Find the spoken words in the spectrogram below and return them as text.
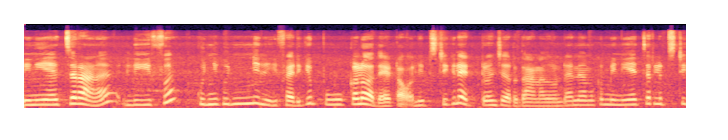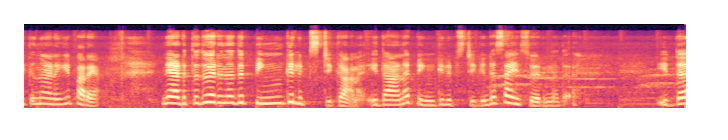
മിനിയേച്ചറാണ് ലീഫ് കുഞ്ഞു കുഞ്ഞു ലീഫായിരിക്കും പൂക്കളും അതെ കേട്ടോ ലിപ്സ്റ്റിക്കിൽ ഏറ്റവും ചെറുതാണ്. അതുകൊണ്ട് തന്നെ നമുക്ക് മിനിയേച്ചർ ലിപ്സ്റ്റിക് എന്ന് വേണമെങ്കിൽ പറയാം. ഇനി അടുത്തത് വരുന്നത് പിങ്ക് ലിപ്സ്റ്റിക്കാണ് ഇതാണ് പിങ്ക് ലിപ്സ്റ്റിക്കിന്റെ സൈസ് വരുന്നത്. ഇത്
